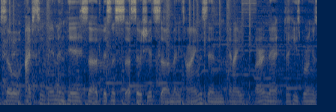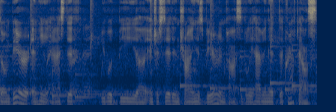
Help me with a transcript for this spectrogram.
so I've seen him and his uh, business associates uh, many times, and then I learned that he's brewing his own beer, and he asked if we would be uh, interested in trying his beer and possibly having it at the Craft House.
